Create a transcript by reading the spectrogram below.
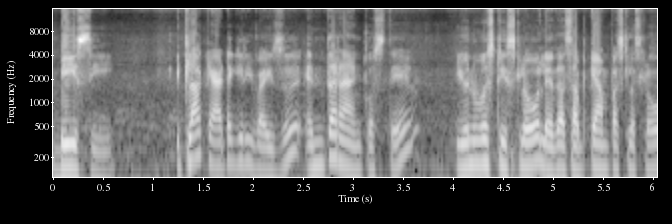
బీసీ ఇట్లా కేటగిరీ వైజ్ ఎంత ర్యాంక్ వస్తే యూనివర్సిటీస్లో లేదా సబ్ క్యాంపస్లలో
